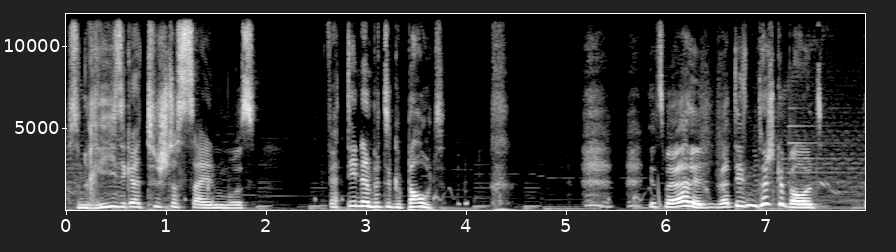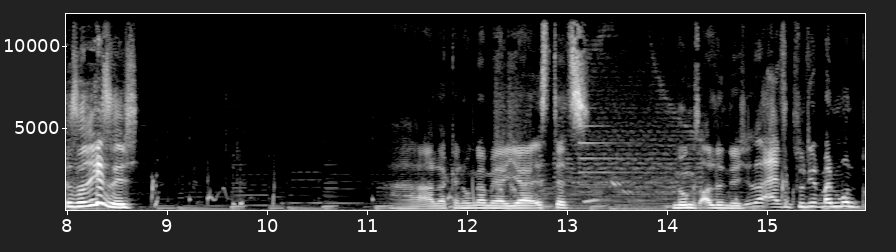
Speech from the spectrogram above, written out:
Was für ein riesiger Tisch das sein muss. Wer hat den denn bitte gebaut? Jetzt mal ehrlich, wer hat diesen Tisch gebaut? Der ist so riesig. Ah, da kein Hunger mehr. Ja, ist jetzt. Mögen es alle nicht. Ah, Es explodiert mein Mund.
